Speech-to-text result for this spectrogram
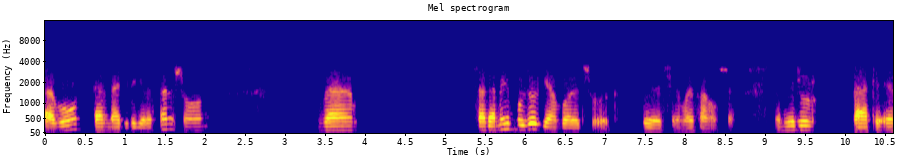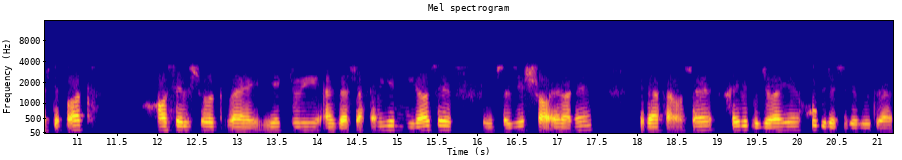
جوان در ندیده گرفتنشون و صدمه بزرگی هم وارد شد. به سینمای فرانسه. یعنی یه جور قطع ارتباط حاصل شد و یک جوری از دست رفتن یه میراث فیلمسازی شاعرانه که در فرانسه خیلی به جای خوبی رسیده بود و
